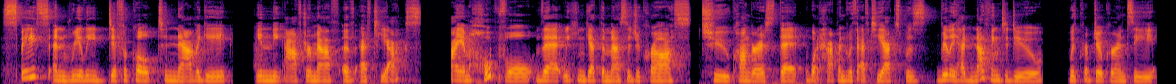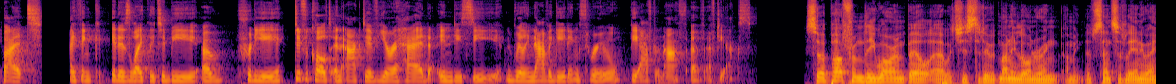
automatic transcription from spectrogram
space and really difficult to navigate in the aftermath of FTX. I am hopeful that we can get the message across to Congress that what happened with FTX was really had nothing to do with cryptocurrency, but I think it is likely to be a pretty difficult and active year ahead in DC, really navigating through the aftermath of FTX. So, apart from the Warren bill, uh, which is to do with money laundering, I mean, ostensibly anyway,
